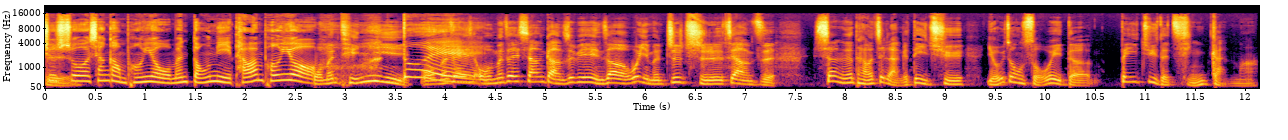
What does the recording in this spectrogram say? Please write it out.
就说香港朋友，我们懂你；台湾朋友，我们挺你，对我们在我们在香港这边，你知道为你们支持这样子。香港跟台湾这两个地区有一种所谓的悲剧的情感吗？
